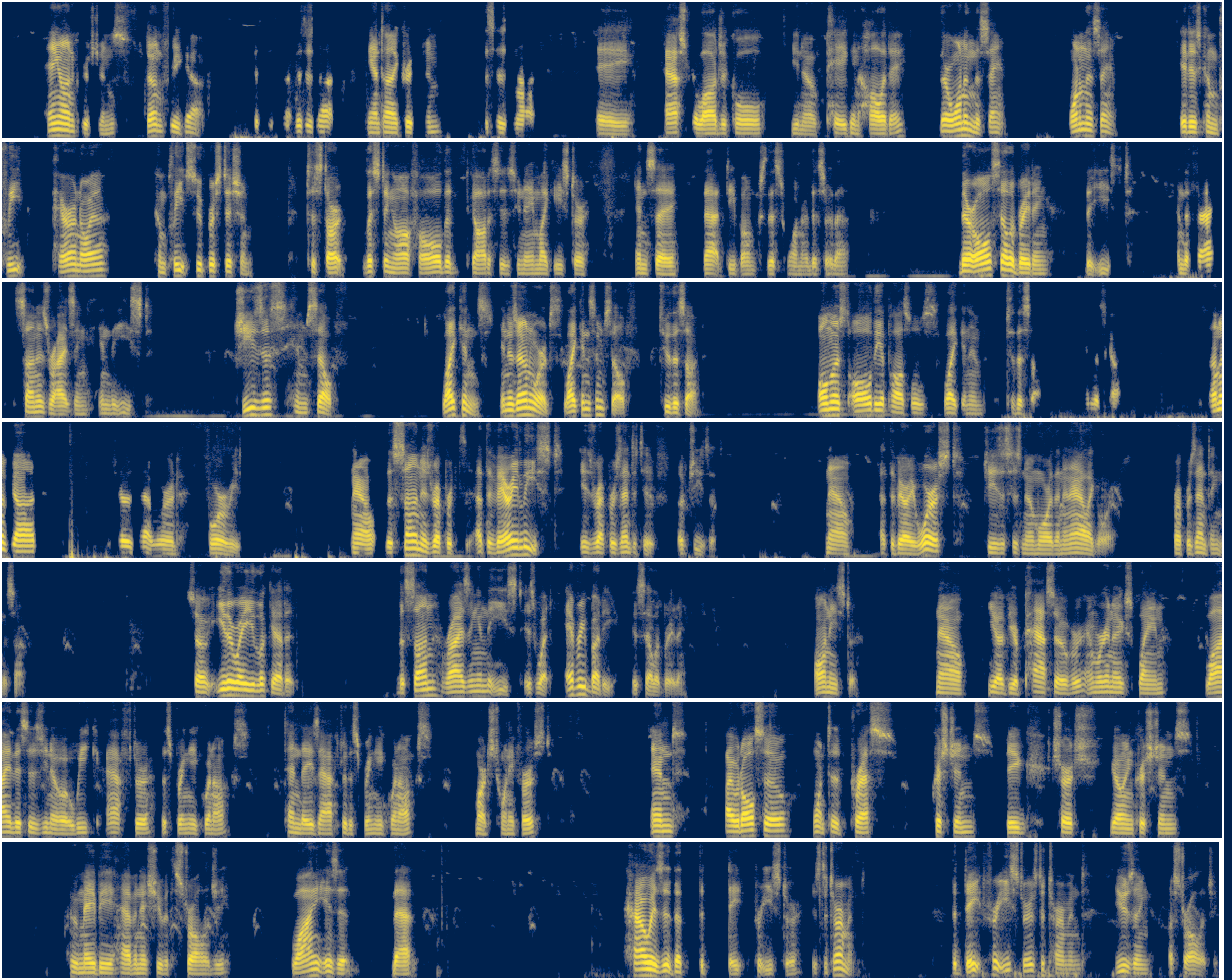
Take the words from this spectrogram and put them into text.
hang on, Christians. Don't freak out. This is not, anti-Christian. This is not a astrological, you know, pagan holiday. They're one and the same. One and the same. It is complete paranoia, complete superstition to start listing off all the goddesses who name like Easter and say that debunks this one or this or that. They're all celebrating the East and the fact that the sun is rising in the east. Jesus himself likens, in his own words, likens himself to the sun. Almost all the apostles liken him to the sun in the sky. The Son of God chose that word for a reason. Now, the sun is rep- at the very least is representative of Jesus. Now, at the very worst, Jesus is no more than an allegory representing the sun. So, either way you look at it, the sun rising in the east is what everybody is celebrating on Easter. Now, you have your Passover, and we're going to explain why this is, you know, a week after the spring equinox, 10 days after the spring equinox, March 21st. And I would also want to press Christians, big church going Christians who maybe have an issue with astrology. Why is it that, how is it that the date for Easter is determined? The date for Easter is determined using astrology.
